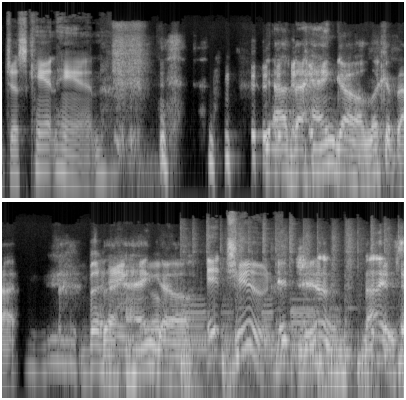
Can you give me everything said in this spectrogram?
just can't hand. Yeah, the hango. Look at that. The, The hango. It June. It June. Nice.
